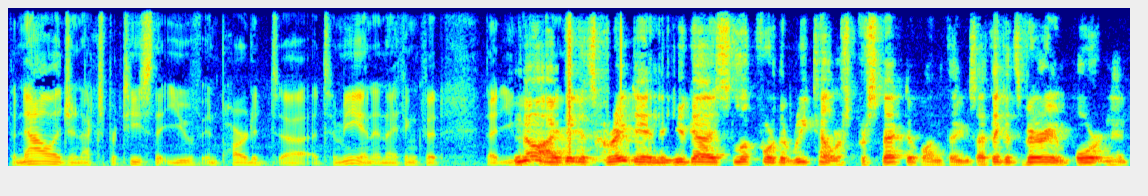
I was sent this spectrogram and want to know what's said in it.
the knowledge and expertise that you've imparted uh, to me. And, and I think that, that you. No, I think it's great, Dan, that you guys look for the retailer's perspective on things. I think it's very important.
